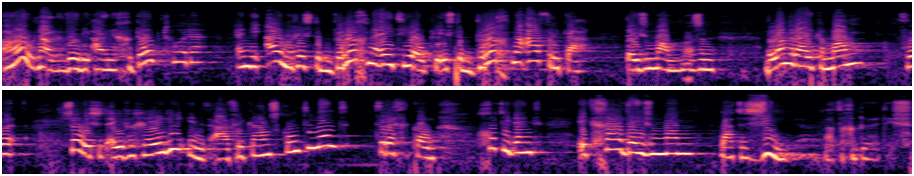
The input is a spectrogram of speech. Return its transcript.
Oh, nou dan wil die eindig gedoopt worden. En die eindig is de brug naar Ethiopië, is de brug naar Afrika. Deze man was een belangrijke man. Voor, zo is het evangelie in het Afrikaans continent terechtgekomen. God die denkt, ik ga deze man laten zien wat er gebeurd is.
